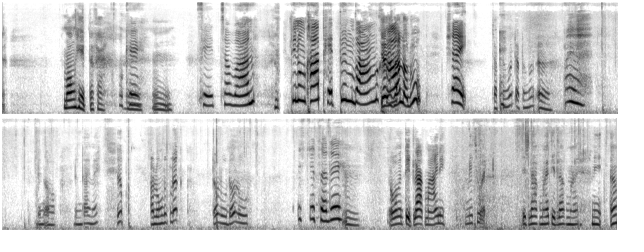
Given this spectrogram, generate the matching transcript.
น่ะ มองเห็ดนะคะโอเคอืมเห็ดสวรรค์แพี่น้องครับเห็ดพึ่งหวานเจออีกแล้วเหรอลูก ใช่จับตรงนู้นจับตรงนู้นเออดึงออก ดึงได้ไหมอึ๊บ เอาลงลึกๆ โดรูโดรู จะจะได้อืมโอ้มันติดรากไม้นี่ ไม่ช่วย ติดรากไม้ติดรากไม้ นี่ เอ้า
